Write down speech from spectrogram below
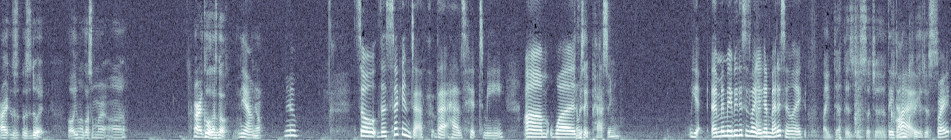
right, let's, let's do it. Oh, you want to go somewhere? Uh, all right, cool, let's go. yeah, You know, yeah. So the second death that has hit me um, was can we say passing? yeah. I mean, maybe this is like again medicine, like Like death is just such a They die. it's Just right.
